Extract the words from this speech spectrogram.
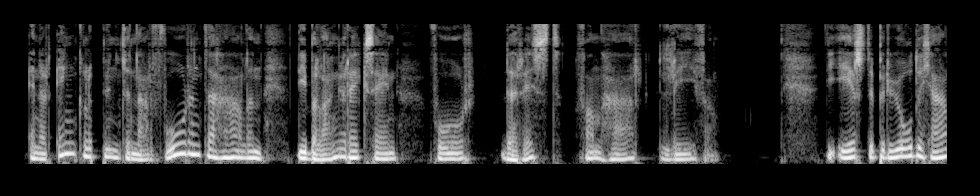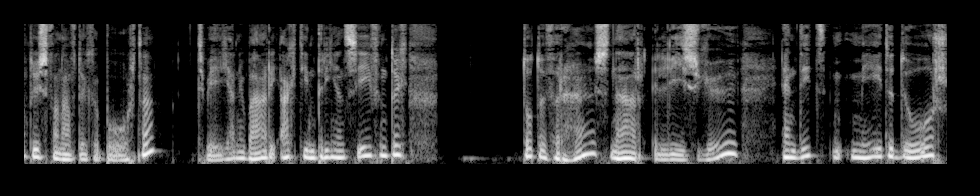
en er enkele punten naar voren te halen die belangrijk zijn voor de rest van haar leven. Die eerste periode gaat dus vanaf de geboorte, 2 januari 1873, tot de verhuis naar Lisieux en dit mede door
